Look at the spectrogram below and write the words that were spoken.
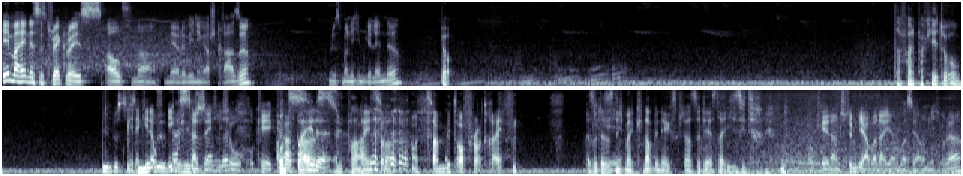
Immerhin ist es Drag Race auf einer mehr oder weniger Straße. Zumindest mal nicht im Gelände. Ja. Da fallen Pakete um. Okay, der geht auf X tatsächlich hoch. Okay, Und krass. zwar beide. super einfach. Und zwar mit Offroad-Reifen. Also das ist nicht mal knapp in der X-Klasse, der ist da easy drin. Okay, dann stimmt ja aber da irgendwas ja auch nicht, oder?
